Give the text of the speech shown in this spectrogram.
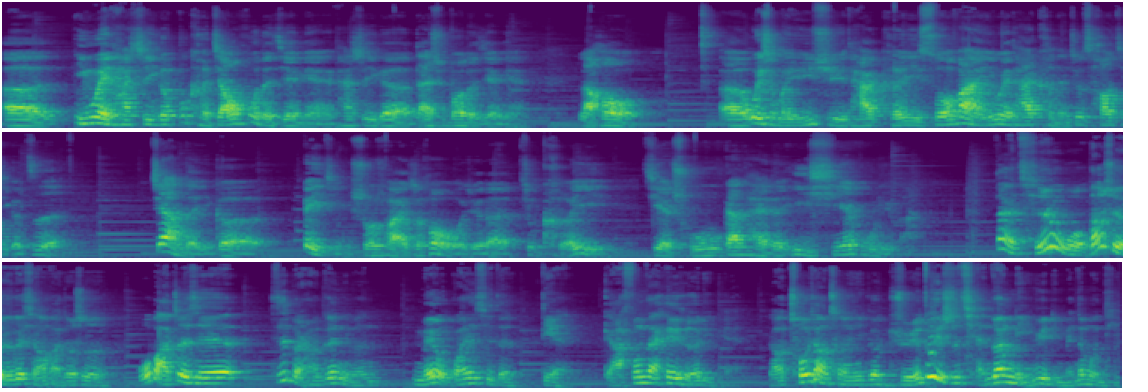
呃，因为它是一个不可交互的界面，它是一个 dashboard 界面，然后呃，为什么允许它可以缩放？因为它可能就抄几个字，这样的一个背景说出来之后，我觉得就可以解除刚才的一些顾虑吧。但其实我当时有一个想法，就是我把这些基本上跟你们没有关系的点给它封在黑盒里面，然后抽象成一个绝对是前端领域里面的问题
